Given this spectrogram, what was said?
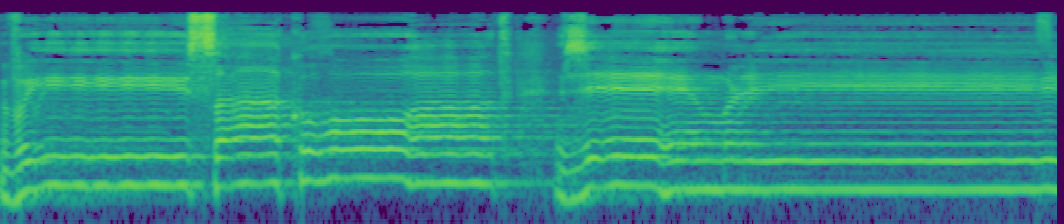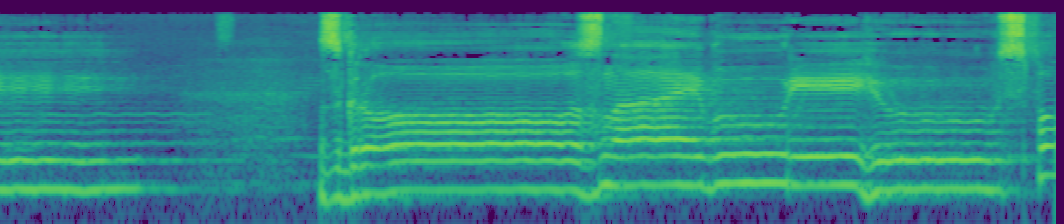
Высоко от земли С грозной бурею споря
